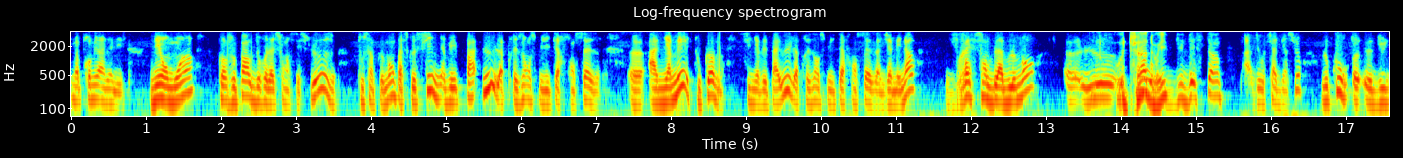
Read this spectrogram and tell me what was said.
ma première analyse. Néanmoins, quand je parle de relations incestueuses, tout simplement parce que s'il n'y avait pas eu la présence militaire française euh, à Niamey, tout comme s'il n'y avait pas eu la présence militaire française à Djamena, vraisemblablement euh, le cours du destin, ah, au Tchad bien sûr, le cours, euh, euh, du,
